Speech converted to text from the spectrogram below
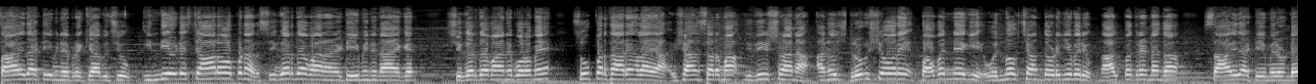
സായുധ ടീമിനെ പ്രഖ്യാപിച്ചു. ഇന്ത്യയുടെ സ്റ്റാർ ഓപ്പണർ ശിഖർ ധവാനാണ് ടീമിന്റെ നായകൻ. ശിഖർ ധവാന് പുറമെ സൂപ്പർ താരങ്ങളായ ഇഷാന്ത് ശർമ്മ നിതീഷ് റാന അനുജ് ധ്രുവ് ഷോറെ പവൻ നേഗി ഉന്മോക് ചാന്ദ് തുടങ്ങിയവരും നാൽപ്പത്തിരണ്ട് അംഗ സായുധ ടീമിലുണ്ട്.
